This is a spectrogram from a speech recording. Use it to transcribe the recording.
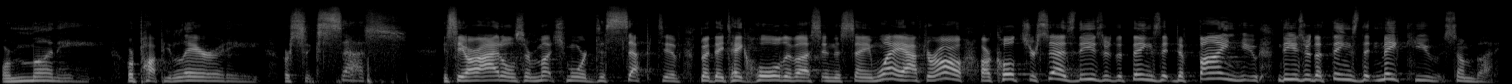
or money or popularity or success. You see, our idols are much more deceptive, but they take hold of us in the same way. After all, our culture says these are the things that define you, these are the things that make you somebody.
